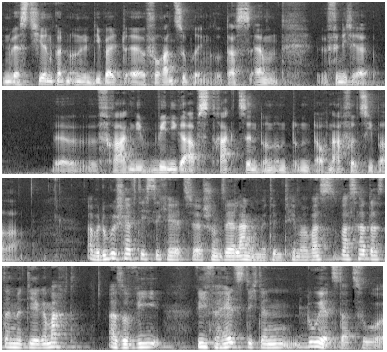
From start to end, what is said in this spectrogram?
investieren könnten, um die Welt äh, voranzubringen. So, das ähm, finde ich äh, äh, Fragen, die weniger abstrakt sind und, und, und auch nachvollziehbarer. Aber du beschäftigst dich ja jetzt ja schon sehr lange mit dem Thema. Was, was hat das denn mit dir gemacht? Also wie, wie verhältst dich denn du jetzt dazu?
